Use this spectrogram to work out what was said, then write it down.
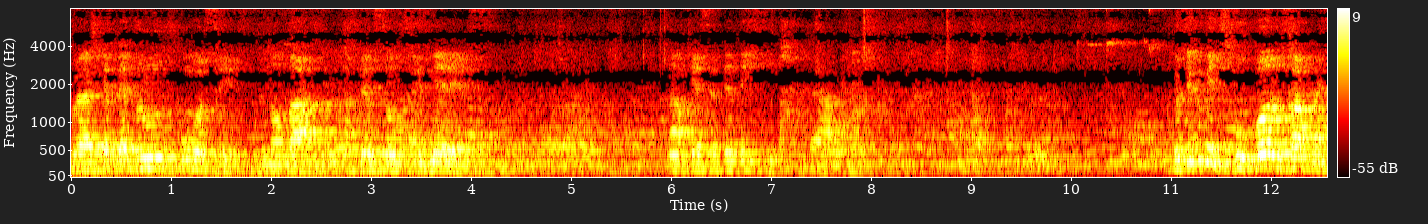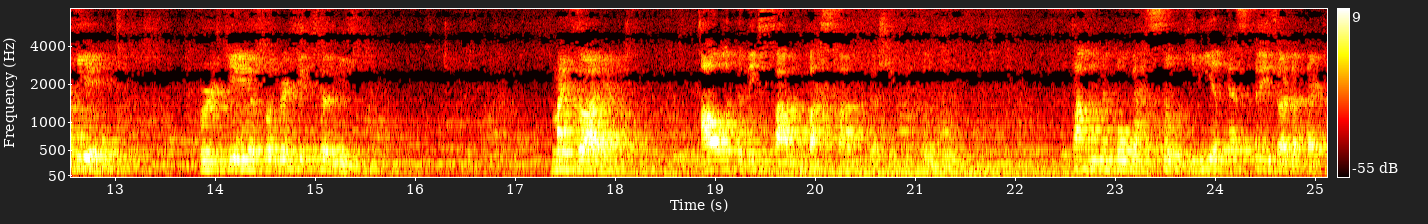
eu acho que até bruto com vocês, de não dar a atenção que vocês merecem. Não, aqui é 75, é errado. Eu fico me desculpando, sabe por quê? Porque eu sou perfeccionista. Mas olha, aula que eu dei sábado passado, que eu achei que foi tão boa. Eu estava numa empolgação, eu queria até as 3 horas da tarde.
